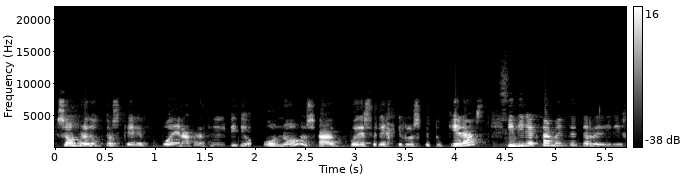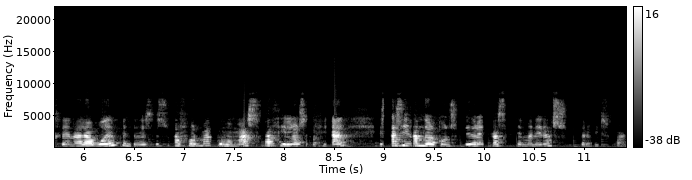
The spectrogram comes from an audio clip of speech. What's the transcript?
Son productos que pueden aparecer en el vídeo o no, o sea, puedes elegir los que tú quieras y hmm. directamente te redirigen a la web. Entonces es una forma como más fácil, ¿no? O sea, al final estás llegando al consumidor en casa de manera súper visual.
